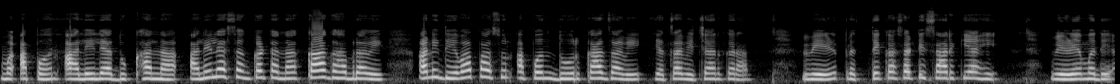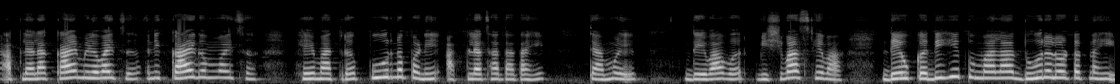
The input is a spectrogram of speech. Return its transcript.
मग आपण आलेल्या दुःखांना आलेल्या संकटांना का घाबरावे आणि देवापासून आपण दूर का जावे याचा विचार करा. वेळ प्रत्येकासाठी सारखी आहे. वेळेमध्ये आपल्याला काय मिळवायचं आणि काय गमवायचं हे मात्र पूर्णपणे आपल्याच हातात आहे. त्यामुळे देवावर विश्वास ठेवा. देव कधीही तुम्हाला धूर लोटत नाही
